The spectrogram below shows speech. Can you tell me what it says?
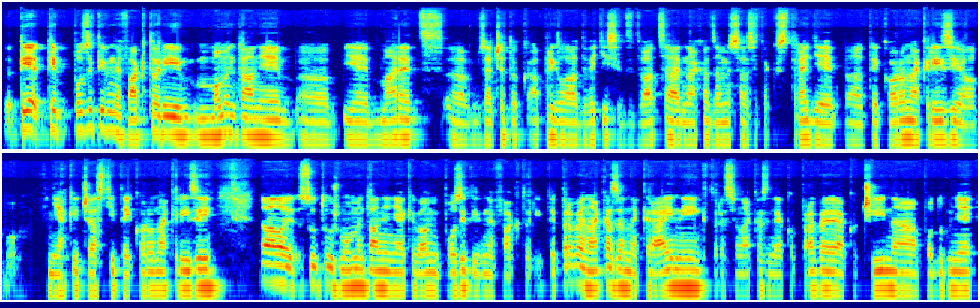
Tie, tie pozitívne faktory, momentálne uh, je marec, uh, začiatok apríla 2020, nachádzame sa asi tak v strede uh, tej koronakrízy alebo nejakej časti tej koronakrízy. No ale sú tu už momentálne nejaké veľmi pozitívne faktory. Tie prvé nakazené krajiny, ktoré sa nakazili ako prvé, ako Čína a podobne,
